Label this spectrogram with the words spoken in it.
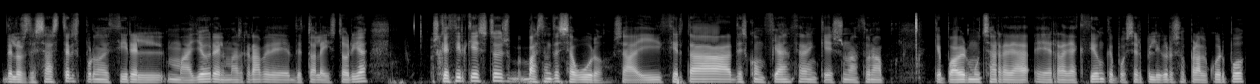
de los desastres, por no decir el mayor, el más grave de, de toda la historia. Os quiero decir que esto es bastante seguro, o sea, hay cierta desconfianza en que es una zona que puede haber mucha eh, radiación, que puede ser peligroso para el cuerpo.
